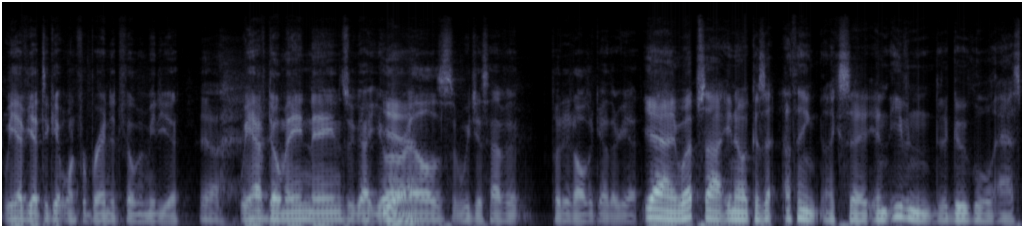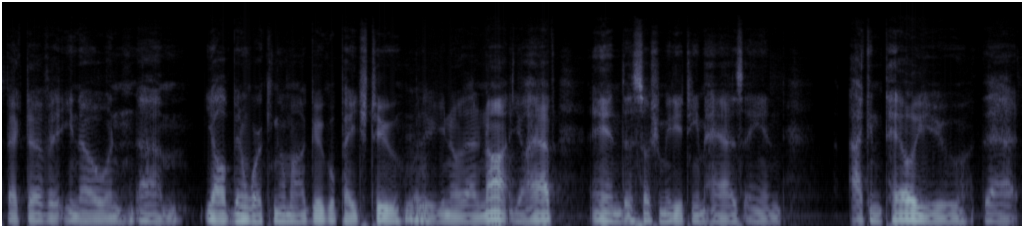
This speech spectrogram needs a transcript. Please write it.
We have yet to get one for branded film and media. Yeah. We have domain names, we've got URLs. We just haven't put it all together yet. Yeah, and website, you know, because I think, like I said, and even the Google aspect of it, you know, and um, y'all have been working on my Google page too, whether you know that or not, y'all have, and the social media team has, and I can tell you that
